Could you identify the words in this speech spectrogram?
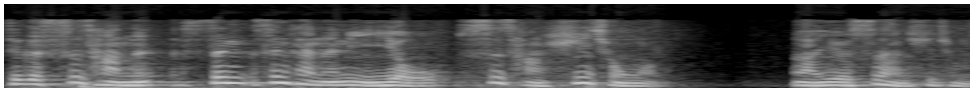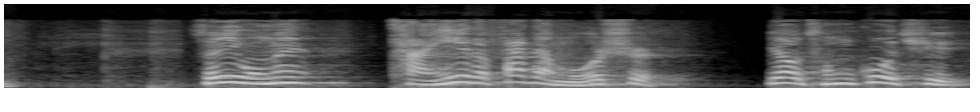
这个市场能生生产能力有市场需求吗？啊，有市场需求吗？所以我们产业的发展模式要从过去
